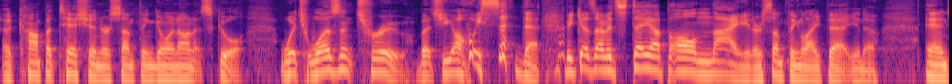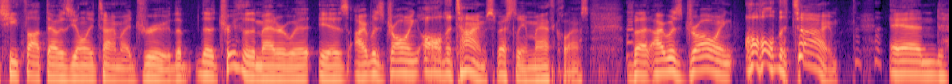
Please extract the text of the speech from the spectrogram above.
a, competition or something going on at school, which wasn't true. But she always said that because I would stay up all night or something like that, you know. And she thought that was the only time I drew. The the truth of the matter is I was drawing all the time, especially in math class. But I was drawing all the time. And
